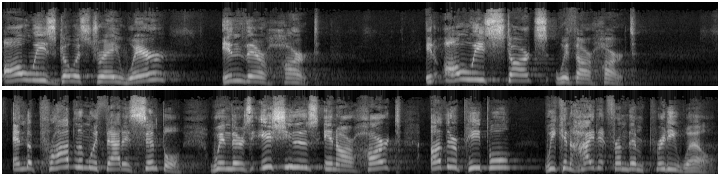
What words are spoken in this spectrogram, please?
always go astray where? In their heart. It always starts with our heart. And the problem with that is simple. When there's issues in our heart, other people, we can hide it from them pretty well.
